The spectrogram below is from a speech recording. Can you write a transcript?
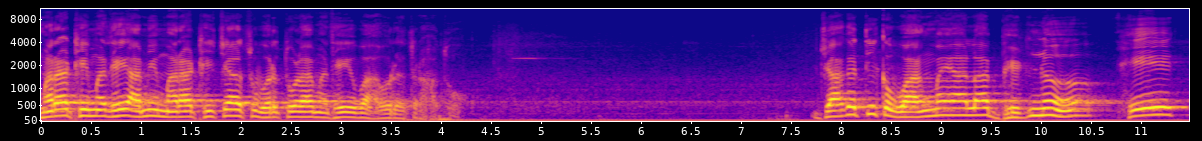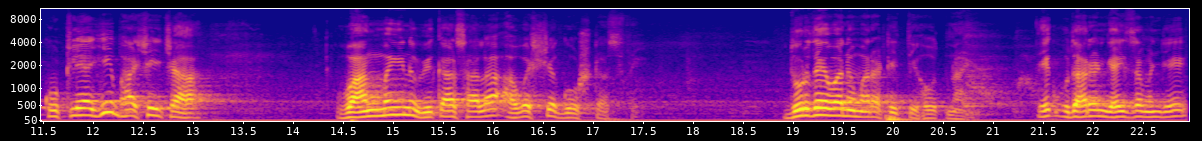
मराठीमध्ये आम्ही मराठीच्याच वर्तुळामध्ये वावरत राहतो. जागतिक वाङ्मयाला भिडणं हे कुठल्याही भाषेच्या वाङ्मयीन विकासाला आवश्यक गोष्ट असते. दुर्दैवानं मराठीत ती होत नाही. एक उदाहरण घ्यायचं म्हणजे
